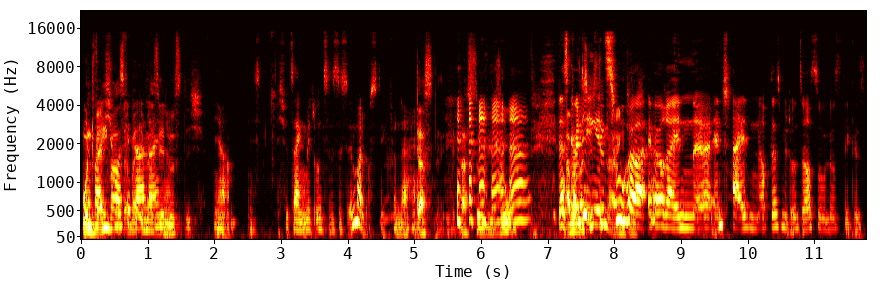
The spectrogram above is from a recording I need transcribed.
Und wenn, war es aber immer alleine. sehr lustig. Ja, ich würde sagen, mit uns ist es immer lustig, von daher. Das, das sowieso. das aber könnt ihr ZuhörerInnen äh, entscheiden, ob das mit uns auch so lustig ist.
